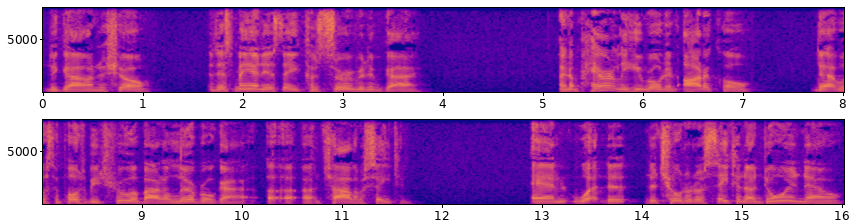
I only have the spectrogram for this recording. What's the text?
the guy on the show. And this man is a conservative guy. And apparently, he wrote an article that was supposed to be true about a liberal guy, a, a, a child of Satan. And what the, the children of Satan are doing now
